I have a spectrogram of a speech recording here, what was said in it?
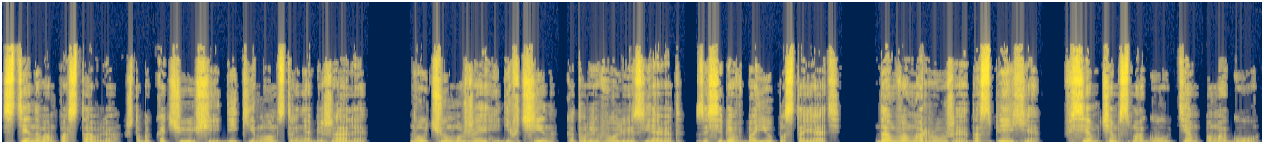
Стены вам поставлю, чтобы кочующие дикие монстры не обижали. Научу мужей и девчин, которые волю изъявят, за себя в бою постоять. Дам вам оружие, доспехи. Всем, чем смогу, тем помогу.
